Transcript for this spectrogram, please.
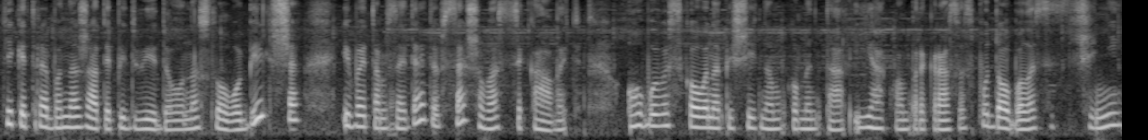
Тільки треба нажати під відео на слово більше, і ви там знайдете все, що вас цікавить. Обов'язково напишіть нам коментар, як вам прикраса сподобалася чи ні.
